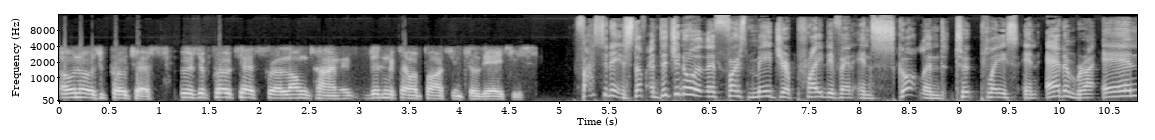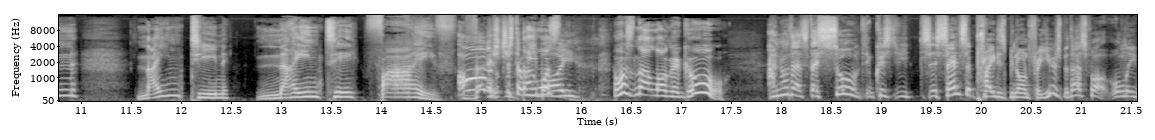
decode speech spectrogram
Oh no, it was a protest. It was a protest for a long time. It didn't become a party until the eighties. Fascinating stuff. And did you know that the first major Pride event in Scotland took place in Edinburgh in 1995? Oh, it was just a wee wasn't- boy. It wasn't that long ago. I know that's that's so because it's a sense that Pride has been on for years, but that's what only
